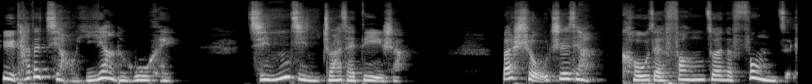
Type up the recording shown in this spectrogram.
与他的脚一样的乌黑，紧紧抓在地上，把手指甲抠在方钻的缝子里，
